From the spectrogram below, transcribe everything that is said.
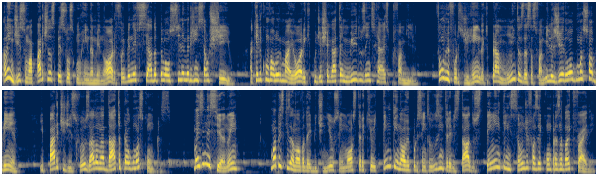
Além disso, uma parte das pessoas com renda menor foi beneficiada pelo auxílio emergencial cheio, aquele com valor maior e que podia chegar até R$ 1.200 por família. Foi um reforço de renda que para muitas dessas famílias gerou alguma sobrinha, e parte disso foi usada na data para algumas compras. Mas e nesse ano, hein? Uma pesquisa nova da Ebit Nielsen mostra que 89% dos entrevistados têm a intenção de fazer compras na Black Friday.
